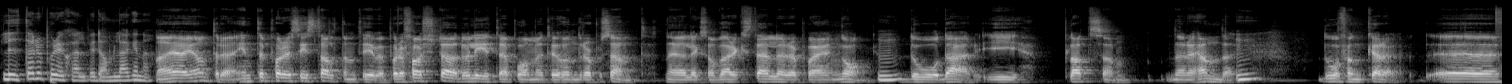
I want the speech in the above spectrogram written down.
Litar du på dig själv i de lägena? Nej, jag gör inte det. Inte på det sista alternativet. På det första, då litar jag på mig till 100 procent. När jag liksom verkställer det på en gång. Då och där, i platsen, när det händer. Då funkar det. Eh,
